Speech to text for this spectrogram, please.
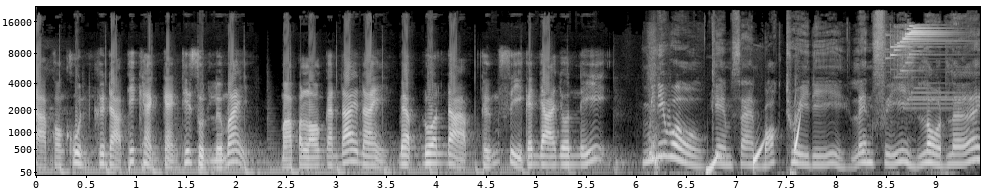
ดาบของคุณคือดาบที่แข็งแกร่งที่สุดหรือไม่ มาประลองกันได้ใน แมปดวลดาบถึง 4 กันยายนนี้ มินิ w o r l d เกมแซนบ็อก 3D เล่นฟรีโหลดเลย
